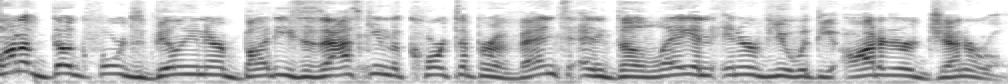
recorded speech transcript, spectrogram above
One of Doug Ford's billionaire buddies is asking the court to prevent and delay an interview with the Auditor General.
